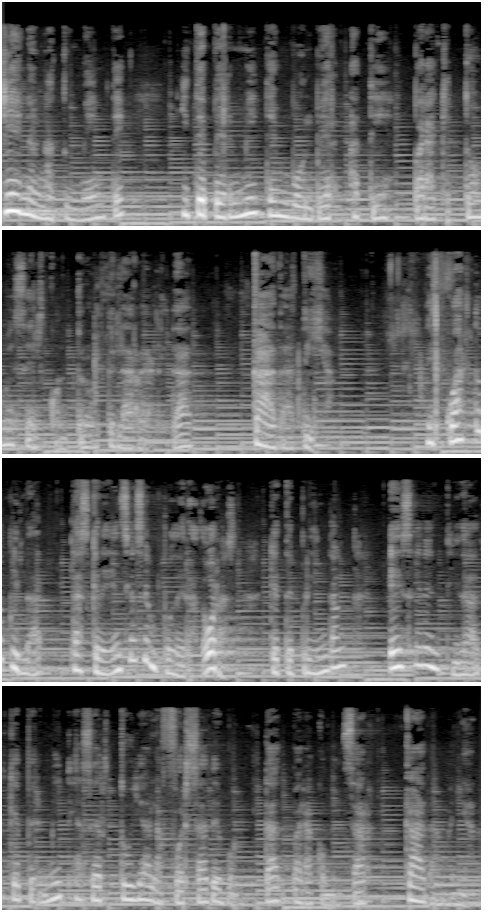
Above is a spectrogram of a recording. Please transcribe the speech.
llenan a tu mente y te permiten volver a ti para que tomes el control de la realidad cada día. El cuarto pilar, las creencias empoderadoras que te brindan esa identidad que permite hacer tuya la fuerza de voluntad para comenzar cada mañana.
